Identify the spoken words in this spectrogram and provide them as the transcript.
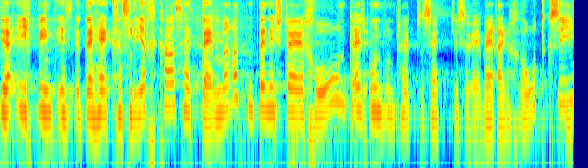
Ja, ich bin, ich, der hat kein Licht gehabt, es hat dämmert und dann ist der gekommen und, und, und hat, es, hat, es wäre eigentlich rot gewesen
